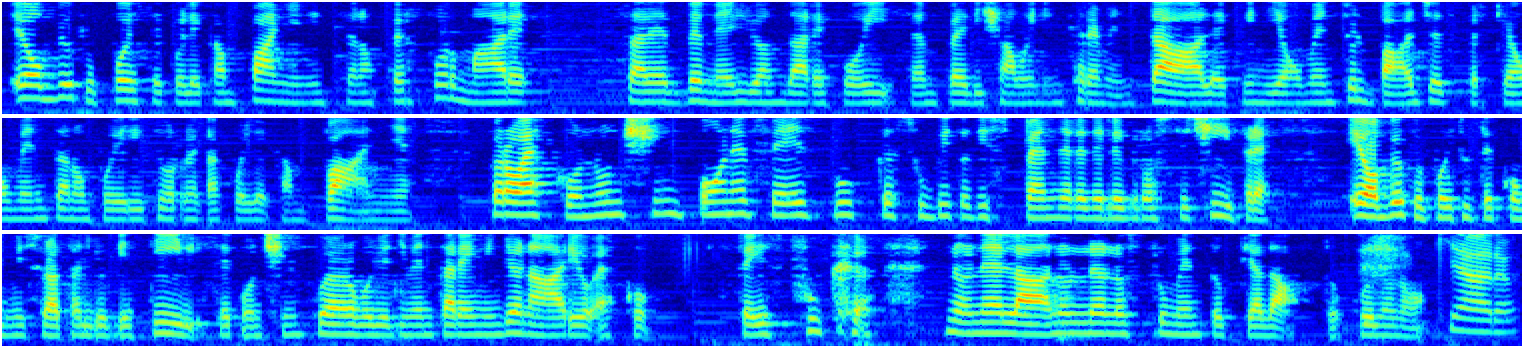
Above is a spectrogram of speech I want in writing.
È ovvio che poi se quelle campagne iniziano a performare, sarebbe meglio andare poi sempre diciamo in incrementale, quindi aumento il budget perché aumentano poi i ritorni da quelle campagne però ecco non ci impone Facebook subito di spendere delle grosse cifre. È ovvio che poi tutto è commisurato agli obiettivi, se con 5 euro voglio diventare milionario, ecco, Facebook non è, la, non è lo strumento più adatto, quello no. Chiaro.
